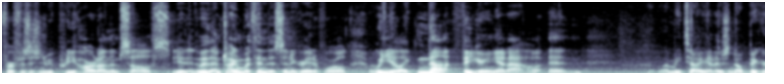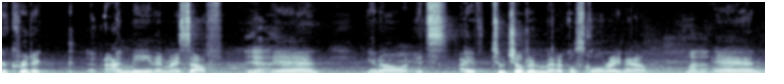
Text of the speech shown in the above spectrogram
for a physician to be pretty hard on themselves? I'm talking within this integrative world when you're like not figuring it out and Let me tell you, there's no bigger critic on me than myself. Yeah. And, you know, it's, I have two children in medical school right now. Wow. And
